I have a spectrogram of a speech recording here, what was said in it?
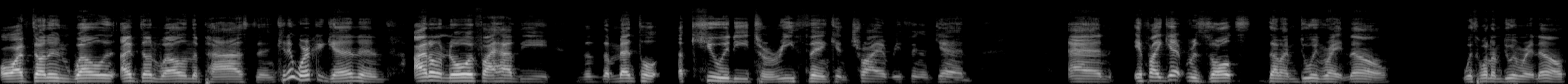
oh i've done in well i've done well in the past and can it work again? And i don't know if i have the the, the mental acuity to rethink and try everything again. And if i get results that i'm doing right now with what i'm doing right now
